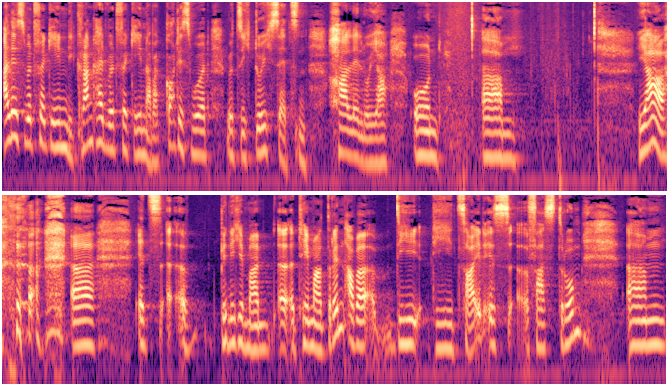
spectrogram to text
alles wird vergehen, die Krankheit wird vergehen, aber Gottes Wort wird sich durchsetzen. Halleluja. Und ähm, ja, äh, jetzt äh, bin ich in meinem äh, Thema drin, aber die, die Zeit ist fast rum. Ähm,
